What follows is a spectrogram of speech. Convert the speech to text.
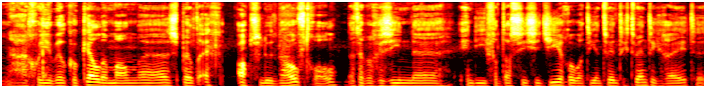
Nou, goede Wilco Kelderman uh, speelt echt absoluut een hoofdrol. Dat hebben we gezien uh, in die fantastische Giro wat hij in 2020 reed. Uh,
